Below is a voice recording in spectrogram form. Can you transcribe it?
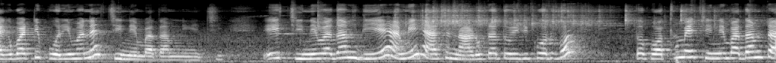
এক বাটি পরিমাণে চিনে বাদাম নিয়েছি। এই চিনে বাদাম দিয়ে আমি আজ নাড়ুটা তৈরি করব। তো প্রথমে চিনে বাদামটা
